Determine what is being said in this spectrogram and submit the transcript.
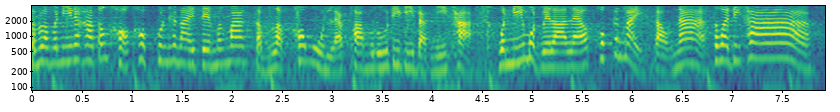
สำหรับวันนี้นะคะ ต้องขอขอบคุณทนายเจมส์มาก ๆ สำหรับข้อมูลและความรู้ดีๆ แบบนี้ค่ะ วันนี้หมดเวลาแล้วพบกันใหม่เสาร์หน้า สวัสดีค่ะ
